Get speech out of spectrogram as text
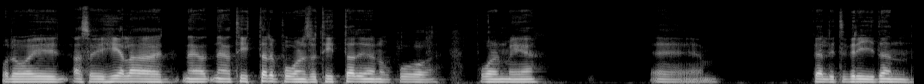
och då i, alltså i hela, när jag, när jag tittade på den så tittade jag nog på, på den med eh, väldigt vriden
